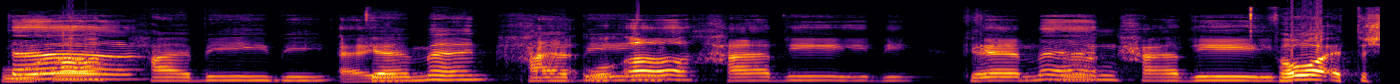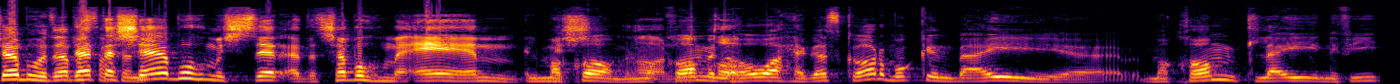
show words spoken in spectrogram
واه حبيبي. كمان حبيبي واه حبيبي كمان حبيبي فهو التشابه ده ده تشابه مش سرقه ده تشابه مقام. المقام مش- آه، المقام. اللي هو حجاز كار ممكن بأي آه، مقام تلاقي إن فيه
